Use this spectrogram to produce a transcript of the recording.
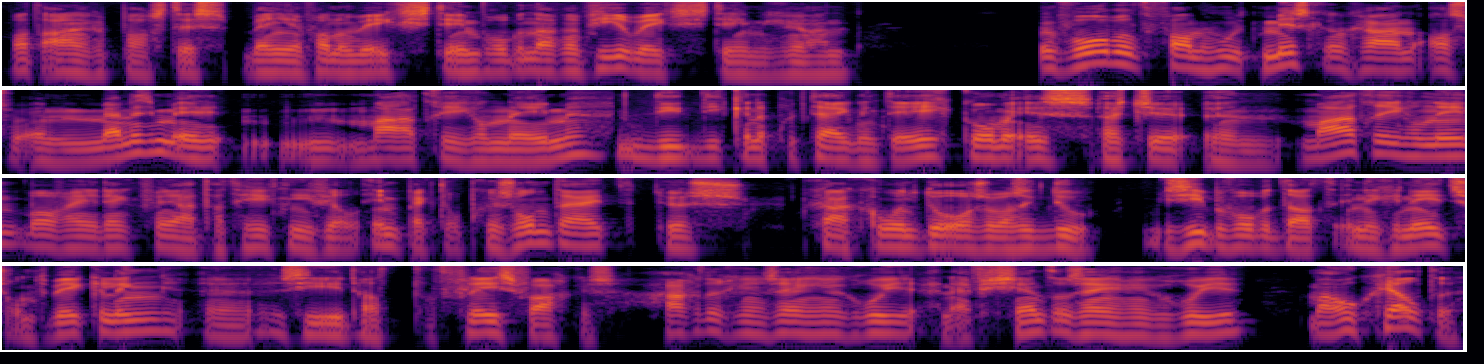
wat aangepast is? Ben je van een weeksysteem bijvoorbeeld naar een vierweeksysteem gegaan? Een voorbeeld van hoe het mis kan gaan als we een managementmaatregel nemen, die, die ik in de praktijk ben tegengekomen, is dat je een maatregel neemt waarvan je denkt van ja, dat heeft niet veel impact op gezondheid, dus ga ik gewoon door zoals ik doe. Je ziet bijvoorbeeld dat in de genetische ontwikkeling, uh, zie je dat, dat vleesvarkens harder zijn gaan groeien en efficiënter zijn gaan groeien, maar ook gelten.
